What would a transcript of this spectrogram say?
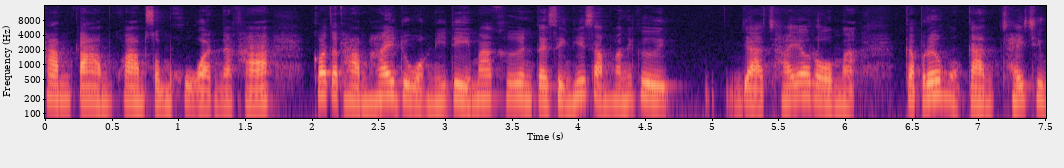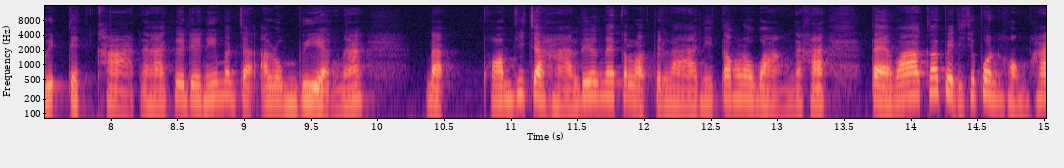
ทำตามความสมควรนะคะ ก็จะทำให้ดวงนี้ดีมากขึ้น แต่สิ่งที่สำคัญก็คืออย่าใช้อารมณ์อะกับเรื่องของการใช้ชีวิตเด็ดขาดนะคะ คือเดือนนี้มันจะอารมณ์เหวี่ยงนะแบบ พร้อมที่จะหาเรื่องได้ตลอดเวลานี้ต้องระวังนะคะ แต่ว่าก็เป็นอิทธิพลของไพ่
